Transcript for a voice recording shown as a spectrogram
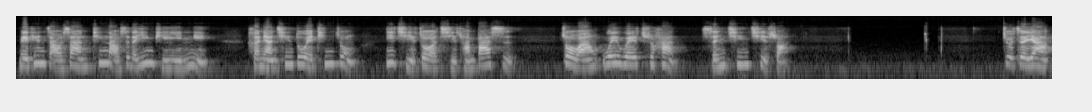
每天早上听老师的音频引领，和两千多位听众一起做起床巴士，做完微微出汗，神清气爽。就这样。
